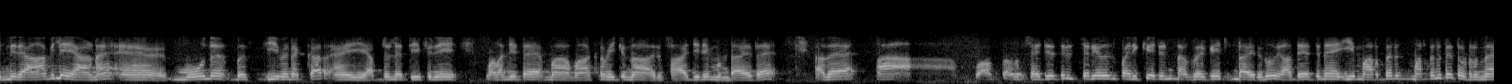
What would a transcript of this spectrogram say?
ഇന്ന് രാവിലെയാണ് മൂന്ന് ബസ് ജീവനക്കാർ ഈ അബ്ദുൽ ലത്തീഫിനെ വളഞ്ഞിട്ട് ആക്രമിക്കുന്ന ഒരു സാഹചര്യം ഉണ്ടായത് അത് ആ ശരീരത്തിൽ ചെറിയൊരു പരിക്കേറ്റുണ്ട പരിക്കേറ്റുണ്ടായിരുന്നു. അദ്ദേഹത്തിന് ഈ മർദ്ദന മർദ്ദനത്തെ തുടർന്ന്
